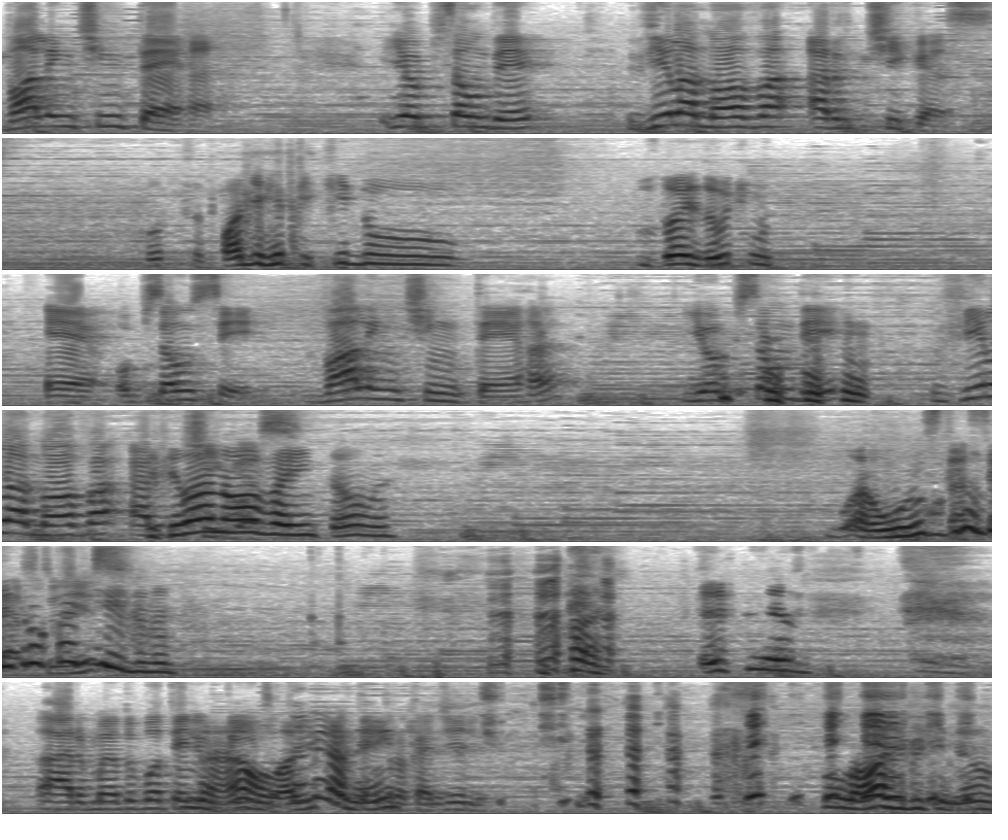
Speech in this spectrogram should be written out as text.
Valentim Terra. E opção D: Vila Nova Artigas. Putz, pode repetir do... os dois últimos? É, opção C: Valentim Terra. E opção D: Vila Nova Artigas. Vila Nova aí, então, né? O único que não tem trocadilho, né? É isso mesmo. Armando Botelho Não, Pinto também não tem logicamente. trocadilho. Lógico que não.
